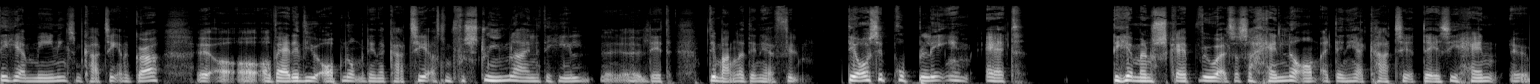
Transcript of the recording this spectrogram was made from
det her mening, som karaktererne gør, øh, og, og, og hvad er det, vi opnår med den her karakter, og som får streamlinet det hele øh, øh lidt. Det mangler den her film. Det er også et problem, at det her manuskript vil jo altså så handle om, at den her karakter Daisy, han øh,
